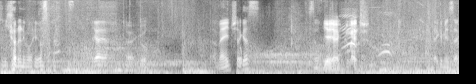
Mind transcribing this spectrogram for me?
you got any more heals? Yeah, yeah. Alright, cool. Uh, mage, I guess? Still? Yeah, yeah, kill mage. Okay, give me a sec.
